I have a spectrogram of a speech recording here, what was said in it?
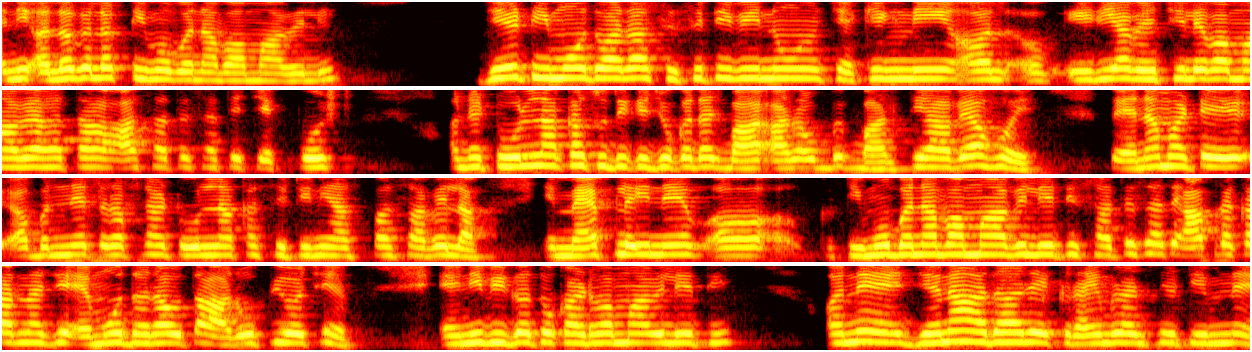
એની અલગ અલગ ટીમો બનાવવામાં આવેલી. જે ટીમો દ્વારા સીસીટીવીનું ચેકિંગની એરિયા વહેંચી લેવામાં આવ્યા હતા, આ સાથે સાથે ચેકપોસ્ટ અને ટોલ નાકા સુધી કે જો કદાચ બહારથી આવ્યા હોય, તો એના માટે આ બંને તરફના ટોલ નાકા સિટીની આસપાસ આવેલા એ મેપ લઈને ટીમો બનાવવામાં આવેલી હતી. સાથે સાથે આ પ્રકારના જે એમઓ ધરાવતા આરોપીઓ છે, એની વિગતો કાઢવામાં આવેલી હતી અને જેના આધારે ક્રાઇમ બ્રાન્ચની ટીમને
